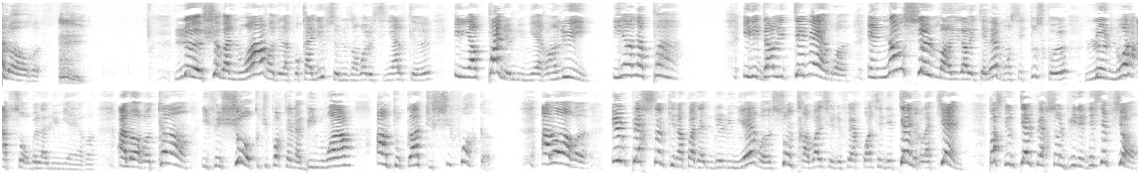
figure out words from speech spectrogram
Alors, le cheval noir de l'Apocalypse nous envoie le signal que il n'y a pas de lumière en lui. Il n'y en a pas. Il est dans les ténèbres. Et non seulement il est dans les ténèbres, on sait tous que le noir absorbe la lumière. Alors, quand il fait chaud, que tu portes un habit noir, en tout cas, tu suffoques. Alors, une personne qui n'a pas de lumière, son travail, c'est de faire quoi? C'est d'éteindre la tienne. Parce qu'une telle personne vit des déceptions.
